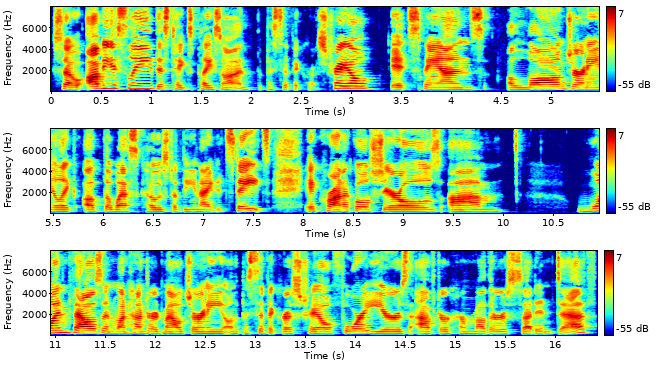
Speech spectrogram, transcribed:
So obviously, this takes place on the Pacific Crest Trail. It spans a long journey like up the west coast of the United States. It chronicles Cheryl's um 1,100 mile journey on the Pacific Crest Trail four years after her mother's sudden death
